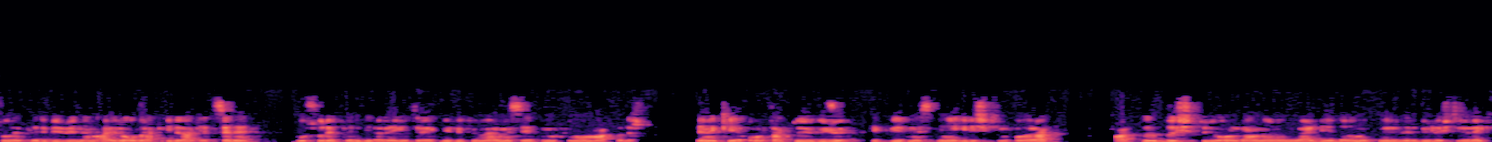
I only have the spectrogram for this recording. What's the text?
suretleri birbirinden ayrı olarak idrak etse de bu suretleri bir araya getirerek bir hüküm vermesi mümkün olmaktadır. Demek ki ortak duyu gücü tek bir nesneye ilişkin olarak farklı dış duyu organlarının verdiği dağınık verileri birleştirerek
